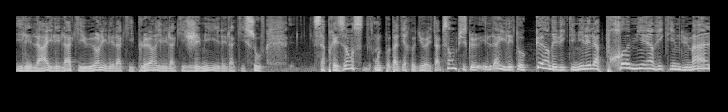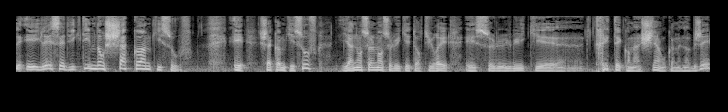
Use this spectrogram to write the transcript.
Il est là, il est là qui hurle, il est là qui pleure, il est là qui gémit, il est là qui souffre sa présence, on ne peut pas dire que Dieu est absent, puisque là, il est au cœur des victimes. Il est la première victime du mal, et il est cette victime dans chaque homme qui souffre. Et chaque homme qui souffre, il y a non seulement celui qui est torturé et celui qui est euh, traité comme un chien ou comme un objet,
